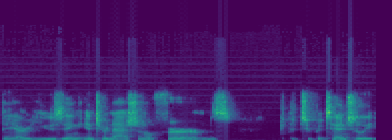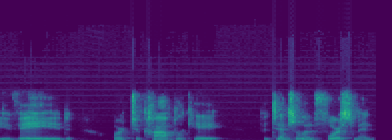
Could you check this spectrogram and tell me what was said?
they are using international firms to, to potentially evade or to complicate potential enforcement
